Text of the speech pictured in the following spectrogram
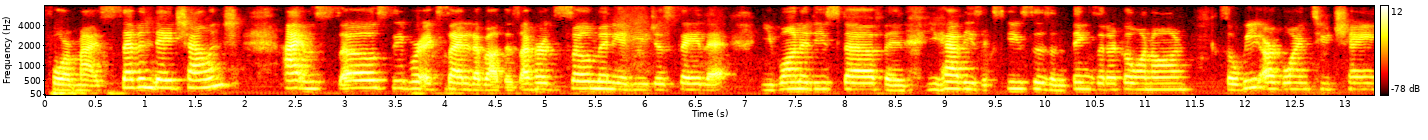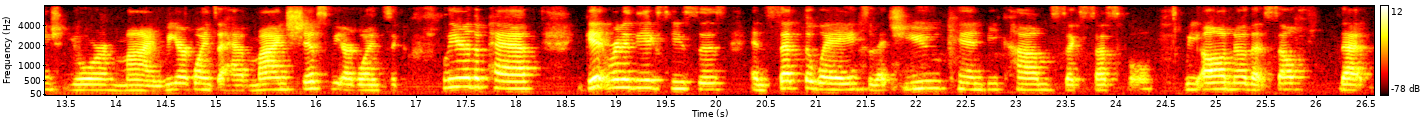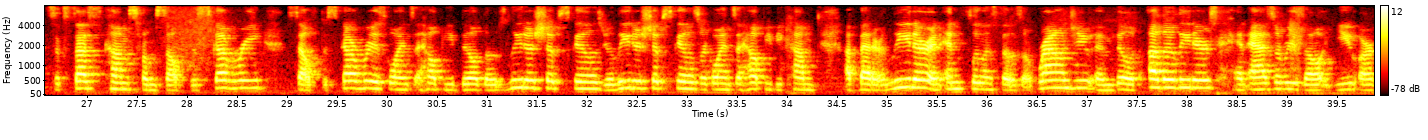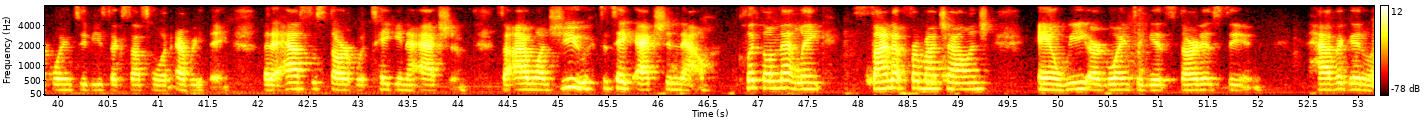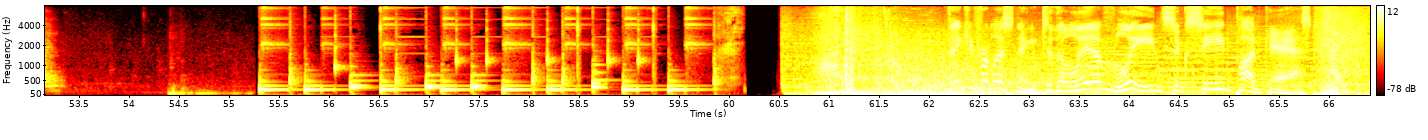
for my seven day challenge. I am so super excited about this. I've heard so many of you just say that you want to do stuff and you have these excuses and things that are going on. So, we are going to change your mind. We are going to have mind shifts. We are going to clear the path, get rid of the excuses, and set the way so that you can become successful. We all know that self that success comes from self discovery. Self discovery is going to help you build those leadership skills. Your leadership skills are going to help you become a better leader and influence those around you and build other leaders. And as a result, you are going to be successful in everything. But it has to start with taking an action. So I want you to take action now. Click on that link, sign up for my challenge, and we are going to get started soon. Have a good one. Thank you for listening to the Live, Lead, Succeed podcast.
